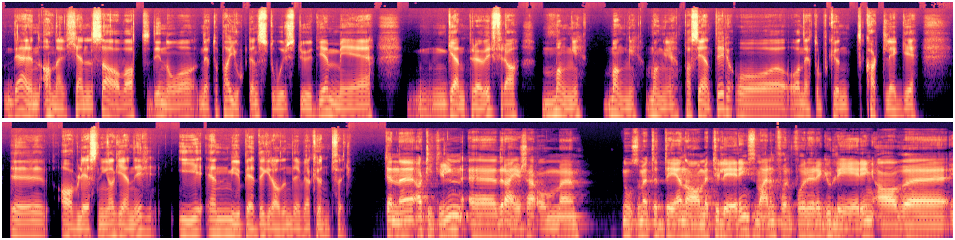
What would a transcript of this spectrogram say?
det er en anerkjennelse av at de nå nettopp har gjort en stor studie med mm, genprøver fra mange, mange, mange pasienter, og, og nettopp kunnet kartlegge avlesning av gener i en mye bedre grad enn det vi har kunnet før. Denne artikkelen eh, dreier seg om eh, noe som heter DNA-metylering, som er en form for regulering av eh,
